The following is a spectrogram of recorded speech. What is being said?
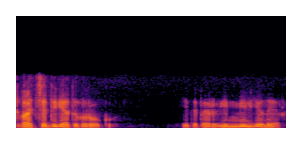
29-го року. І тепер він мільйонер.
